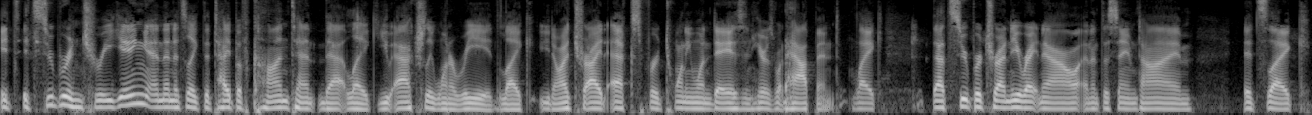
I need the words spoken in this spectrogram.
it's it's super intriguing and then it's like the type of content that like you actually want to read. Like you know i tried x for 21 days and here's what happened. Like that's super trendy right now and at the same time it's like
